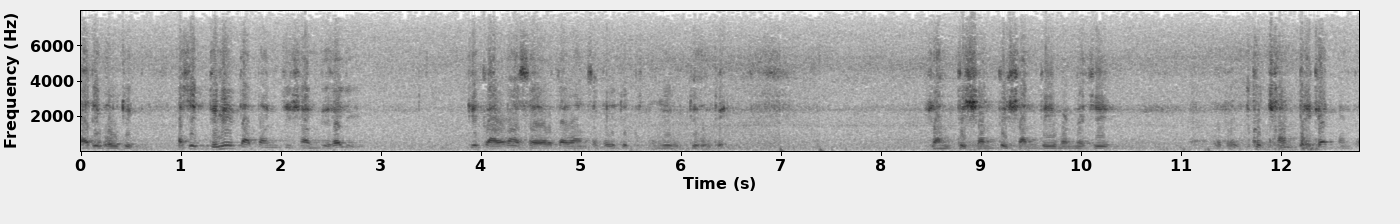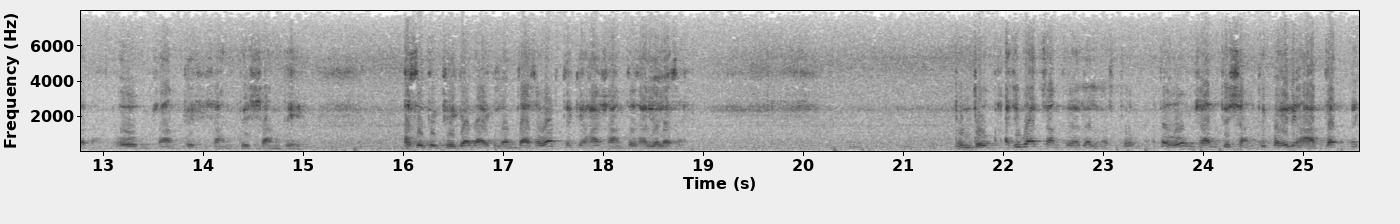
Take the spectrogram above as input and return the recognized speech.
अधिभौतिक अशी तिन्ही तापांची शांती झाली की कारणासह वर्तमान सकल दुःख म्हणजे निवृत्ती होते. शांती शांती शांती म्हणण्याची इतकं छान ठेक्यात म्हणतात ओम शांती शांती शांती. असं ते ठेक्यात ऐकल्यानंतर असं वाटतं की हा शांत झालेलाच आहे. पण तो अजिबात शांत झालेला नसतो. आता ओम शांती शांती. पहिली आध्यात्मिक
